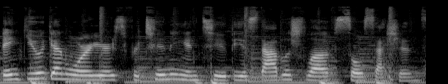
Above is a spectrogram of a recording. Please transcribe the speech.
Thank you again, Warriors, for tuning into the Established Love Soul Sessions.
